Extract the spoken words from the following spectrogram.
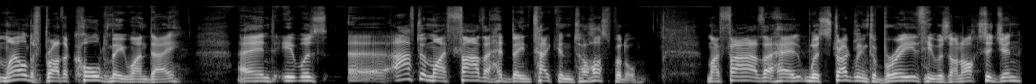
my oldest brother called me one day, and it was uh, after my father had been taken to hospital. My father had, was struggling to breathe. He was on oxygen.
